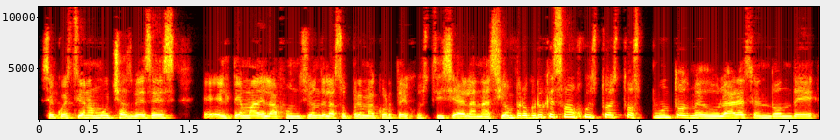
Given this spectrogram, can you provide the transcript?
Se cuestiona muchas veces el tema de la función de la Suprema Corte de Justicia de la Nación, pero creo que son justo estos puntos medulares en donde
